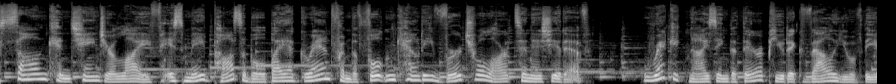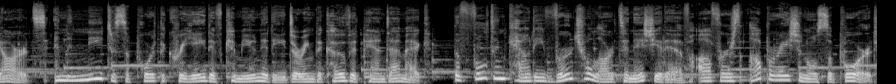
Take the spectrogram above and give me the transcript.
Song Can Change Your Life is made possible by a grant from the Fulton County Virtual Arts Initiative. Recognizing the therapeutic value of the arts and the need to support the creative community during the COVID pandemic, the Fulton County Virtual Arts Initiative offers operational support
